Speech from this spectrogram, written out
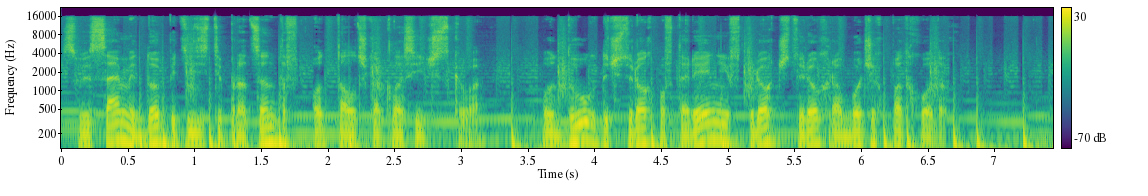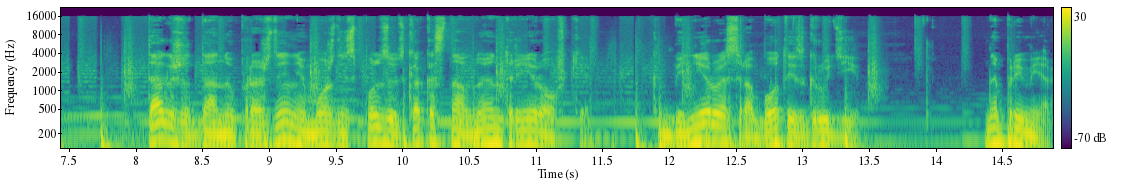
с весами до 50% от толчка классического, от 2 до 4 повторений в 3-4 рабочих подходах. Также данное упражнение можно использовать как основное на тренировке, комбинируя с работой с груди. Например,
